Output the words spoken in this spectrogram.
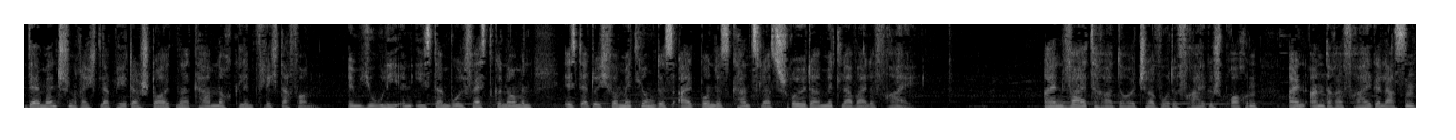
Der Menschenrechtler Peter Steutner kam noch glimpflich davon. Im Juli in Istanbul festgenommen, ist er durch Vermittlung des Altbundeskanzlers Schröder mittlerweile frei. Ein weiterer Deutscher wurde freigesprochen, ein anderer freigelassen,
